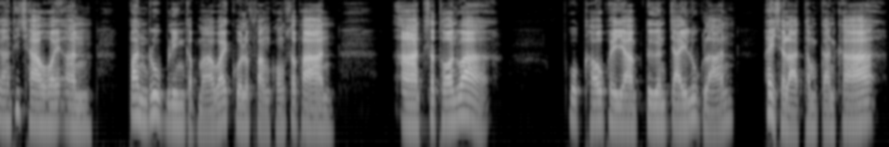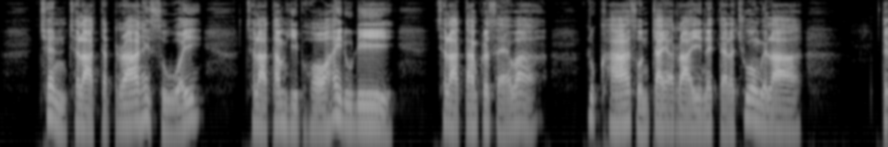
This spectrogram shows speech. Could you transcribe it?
การที่ชาวฮอยอันปั้นรูปลิงกับหมาไว้คนละฝั่งของสะพาน อาจสะท้อนว่า พวกเขาพยายามเตือนใจลูกหลานให้ฉลาดทำการค้า เช่น ฉลาดจัดร้านให้สวย ฉลาดทำหีบห่อให้ดูดี ฉลาดตามกระแสว่า ลูกค้าสนใจอะไรในแต่ละช่วงเวลา แต่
